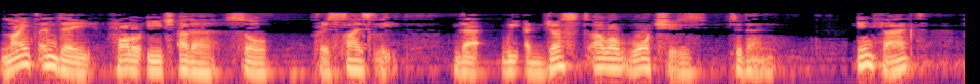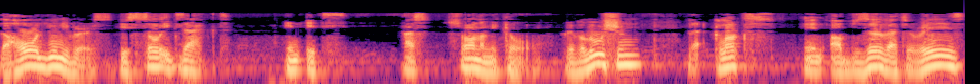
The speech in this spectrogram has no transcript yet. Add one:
Night and day follow each other so precisely that we adjust our watches to them. In fact, the whole universe is so exact in its astronomical revolution that clocks in observatories,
